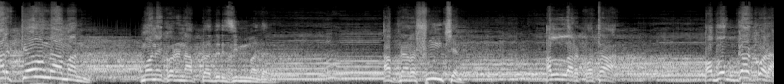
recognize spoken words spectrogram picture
আর কেউ না মান মনে করেন আপনাদের জিম্মাদার। আপনারা শুনছেন? আল্লাহর কথা অবজ্ঞা করা।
